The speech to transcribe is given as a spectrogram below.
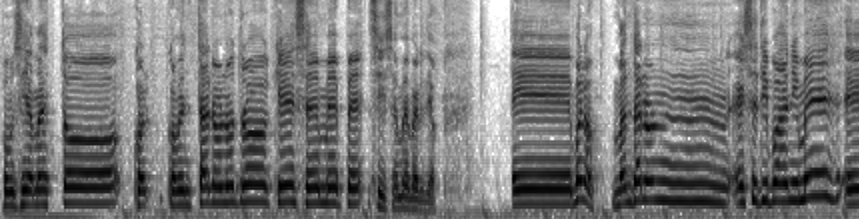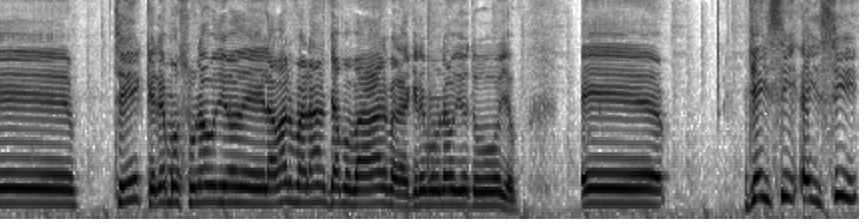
¿Cómo se llama esto? Co- comentaron otro que se me... sí, se me perdió. Eh, bueno, mandaron ese tipo de anime. Sí, queremos un audio de la Bárbara. Ya, pues Bárbara, queremos un audio tuyo. Eh, JCAC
